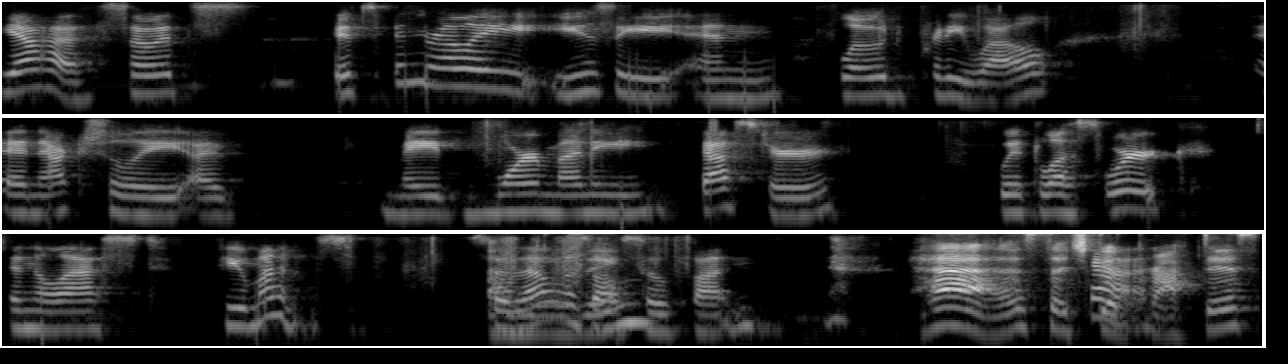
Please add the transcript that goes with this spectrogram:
yeah so it's it's been really easy and flowed pretty well and actually i've made more money faster with less work in the last few months so that was also fun Yeah, such Yeah. good practice.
